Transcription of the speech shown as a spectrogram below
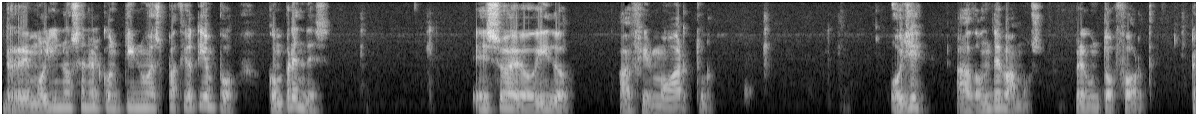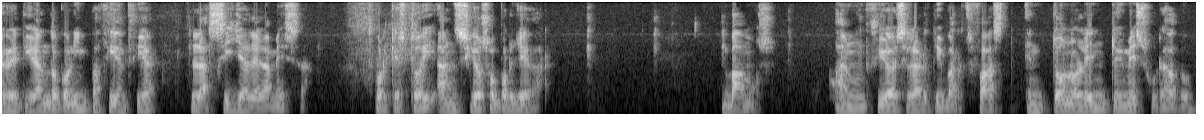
Remolinos en el continuo espacio-tiempo, ¿comprendes? Eso he oído, afirmó Arthur. Oye, ¿a dónde vamos? preguntó Ford, retirando con impaciencia la silla de la mesa. Porque estoy ansioso por llegar. Vamos, anunció Slarty Bartfast en tono lento y mesurado,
